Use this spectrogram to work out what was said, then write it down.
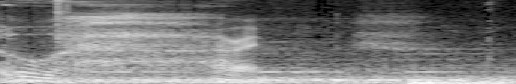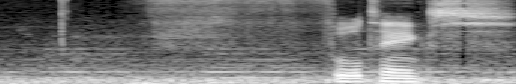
Oh, all right. Fuel tanks.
